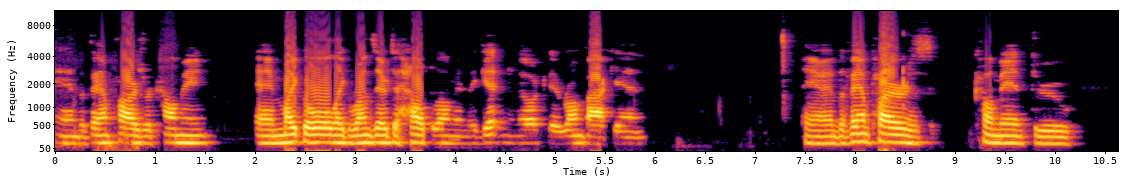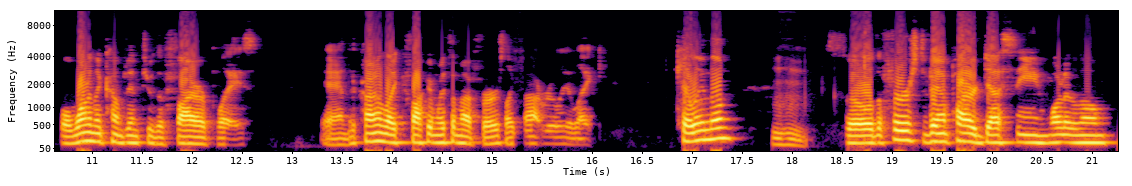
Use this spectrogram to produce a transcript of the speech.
and the vampires are coming. And Michael like runs out to help them, and they get in the nook. They run back in, and the vampires come in through. Well, one of them comes in through the fireplace, and they're kind of like fucking with them at first, like not really like killing them. hmm So the first vampire death scene, one of them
